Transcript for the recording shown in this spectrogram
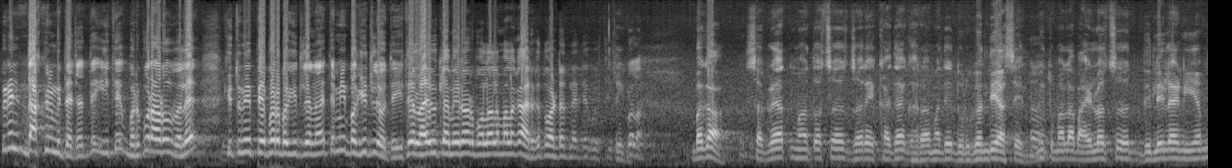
प्रिंट दाखवेल मी त्याच्यात ते इथे भरपूर आरोप झाले की तुम्ही पेपर बघितले नाही ते मी बघितले होते इथे लाईव्ह कॅमेऱ्यावर बोलायला मला काय हरकत वाटत नाही त्या गोष्टी. बोला बघा सगळ्यात महत्त्वाचं जर एखाद्या घरामध्ये दुर्गंधी असेल मी तुम्हाला बायलॉचं दिलेला नियम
